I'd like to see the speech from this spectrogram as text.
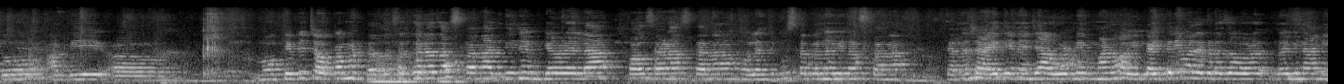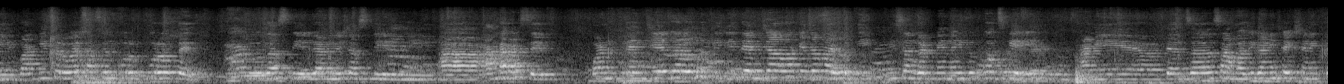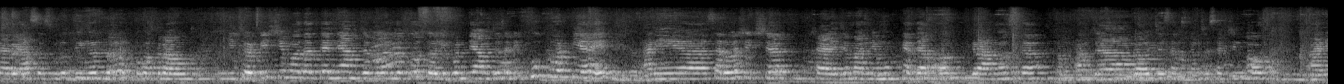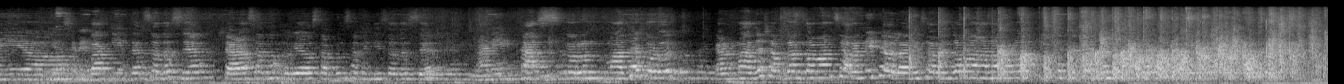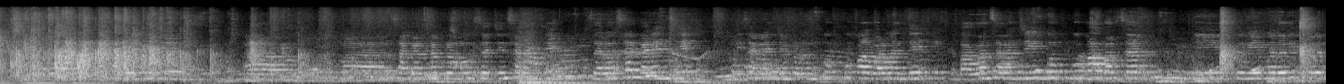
तो अगदी अं, पे चौका म्हणतात. तसं गरज असताना अगदी नेमक्या वेळेला पावसाळा असताना मुलांची पुस्तकं नवीन असताना त्यांना शाळेत येण्याची आवड निर्माण व्हावी. काहीतरी माझ्याकडे जवळ नवीन आहे. बाकी सर्व शासन पुर पुरवते शूज असतील गणवेश असतील आहार असेल पण त्यांची गरज होती ती त्यांच्या आवाक्याच्या बाहेर होती ती संघटनेने इथं पोच केली. आणि त्यांचं सामाजिक आणि शैक्षणिक कार्य असं वृद्धिंगत होत राहू ही छोटीशी मदत त्यांनी आमच्यापर्यंत पोहोचवली पण ती आमच्यासाठी खूप मोठी आहे. आणि सर्व शिक्षक शाळेचे मान्य मुख्याध्यापक ग्रामस्थ आमच्या गावचे सरपंच सचिन भाऊ आणि बाकी इतर सदस्य शाळा व्यवस्थापन समिती सदस्य. आणि खास करून माझ्याकडून कारण माझ्या शब्दांचा मान सरांनी ठेवला आणि सरांच्या मानामुळे संघटना प्रमुख सचिन सरांचे सर्व सहकाऱ्यांचे मी सगळ्यांच्याकडून खूप खूप आभार मानते. बाबां सरांचे खूप खूप आभार सर. की तुम्ही मदतीपर्यंत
